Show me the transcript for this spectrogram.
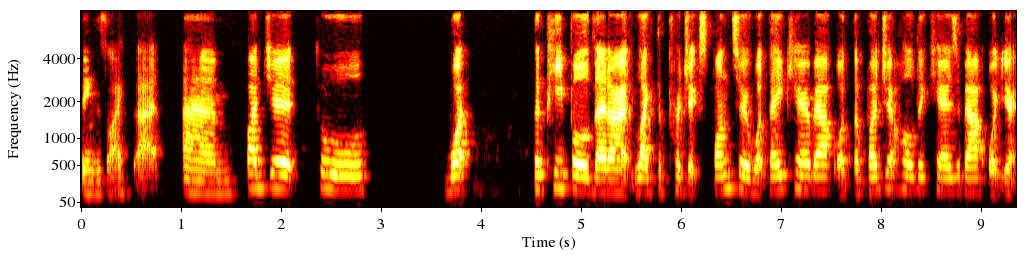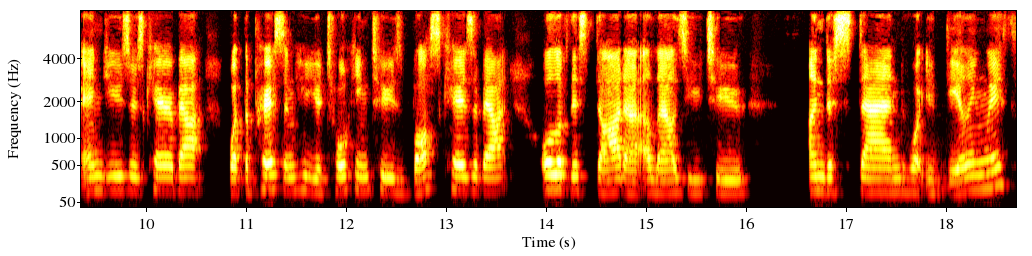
things like that. Um, budget, tool, what the people that are like the project sponsor, what they care about, what the budget holder cares about, what your end users care about, what the person who you're talking to's boss cares about. All of this data allows you to understand what you're dealing with,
